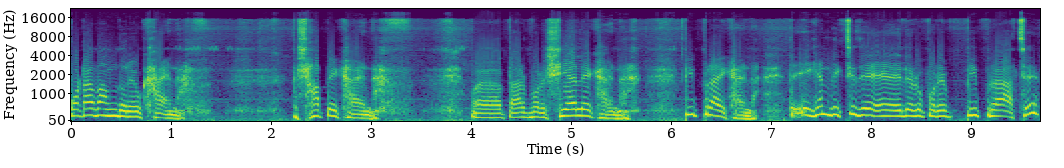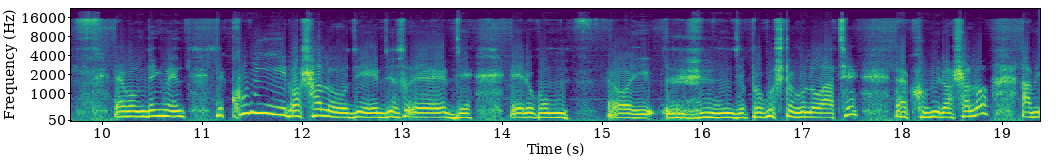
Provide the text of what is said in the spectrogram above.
কটা বান্দরেও খায় না, সাপে খায় না তারপরে শিয়ালে খায় না, পিঁপড়ায় খায় না। তো এখানে দেখছি যে এটার উপরে পিঁপড়া আছে এবং দেখবেন যে খুবই রসালো যে এর যে এর যে এরকম ওই যে প্রকোষ্ঠগুলো আছে খুবই রসালো। আমি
